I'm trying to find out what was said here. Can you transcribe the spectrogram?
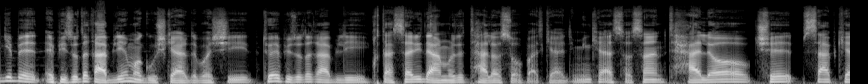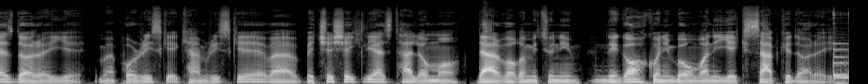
اگه به اپیزود قبلی ما گوش کرده باشید تو اپیزود قبلی مختصری در مورد طلا صحبت کردیم. اینکه اساسا طلا چه سبکی از داراییه و پر ریسک کم ریسکه و به چه شکلی از طلا ما در واقع می‌تونیم نگاه کنیم به عنوان یک سبک دارایی.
